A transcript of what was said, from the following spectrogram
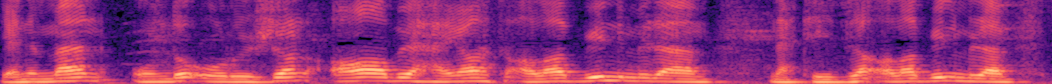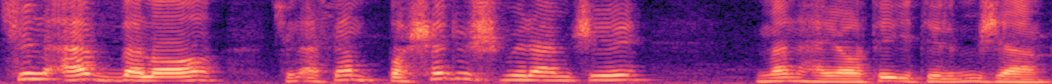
Yəni mən onda orucdan abi həyat ala bilmirəm, nəticə ala bilmirəm. Çün əvvəla, çün əslən başa düşmürəm ki, mən həyatı itirmişəm,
